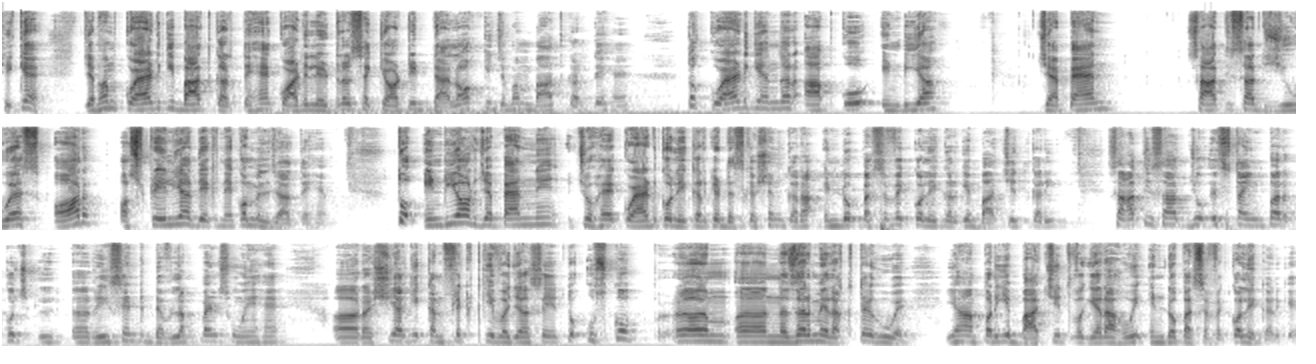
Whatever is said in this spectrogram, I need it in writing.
ठीक है? जब हम क्वाड की बात करते हैं क्वाडिलेटरल सिक्योरिटी डायलॉग की जब हम बात करते हैं तो क्वाड के अंदर आपको इंडिया जापान साथ ही साथ यूएस और ऑस्ट्रेलिया देखने को मिल जाते हैं। तो इंडिया और जापान ने जो है क्वाड को लेकर के डिस्कशन करा इंडो पैसिफिक को लेकर के बातचीत करी। साथ ही साथ जो इस टाइम पर कुछ रिसेंट डेवलपमेंट्स हुए हैं रशिया की कन्फ्लिक्ट की वजह से तो उसको नज़र में रखते हुए यहाँ पर ये बातचीत वगैरह हुई इंडो पैसिफिक को लेकर के।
